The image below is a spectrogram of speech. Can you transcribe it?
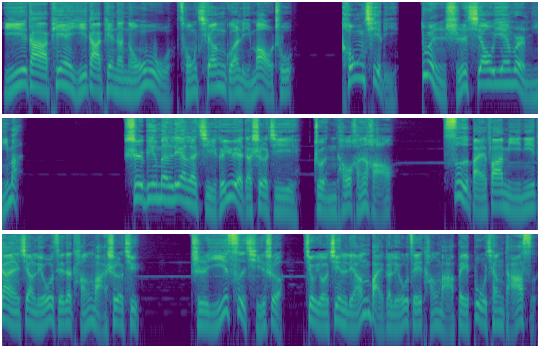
一大片一大片的浓雾从枪管里冒出，空气里顿时硝烟味弥漫。士兵们练了几个月的射击，准头很好。四百发米尼弹向刘贼的唐马射去，只一次齐射，就有近两百个刘贼唐马被步枪打死，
